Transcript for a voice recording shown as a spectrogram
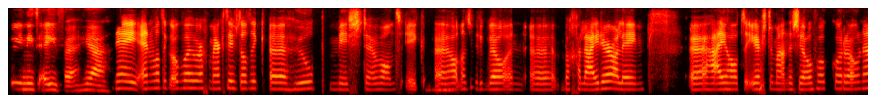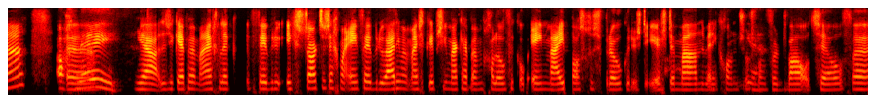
doe je niet even. Ja. nee. En wat ik ook wel heel erg merkte is dat ik eh, hulp miste. Want ik eh, Mm. had natuurlijk wel een begeleider, alleen eh, hij had de eerste maanden zelf ook corona. Ach Ehm, nee. Ja, dus ik heb hem eigenlijk. Febru ik startte zeg maar 1 februari met mijn scriptie, maar ik heb hem geloof ik op 1 mei pas gesproken. Dus de eerste maanden ben ik gewoon een soort van verdwaald zelf. eh,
